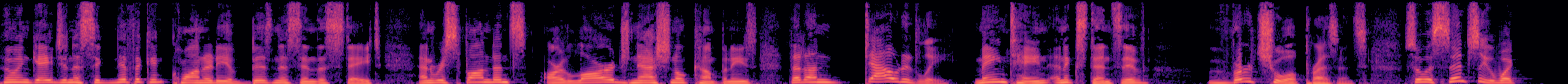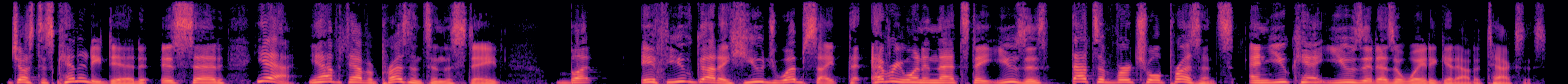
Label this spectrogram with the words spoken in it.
who engage in a significant quantity of business in the state, and respondents are large national companies that undoubtedly maintain an extensive virtual presence. So essentially, what Justice Kennedy did is said, yeah, you have to have a presence in the state, but if you've got a huge website that everyone in that state uses, that's a virtual presence, and you can't use it as a way to get out of taxes.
